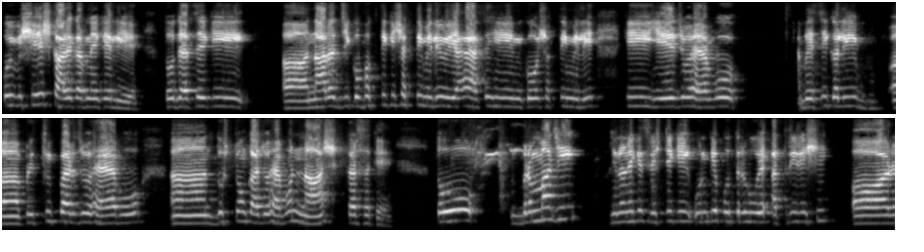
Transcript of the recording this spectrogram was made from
कोई विशेष कार्य करने के लिए। तो जैसे कि नारद जी को भक्ति की शक्ति मिली हुई है, ऐसे ही इनको शक्ति मिली कि ये जो है, वो बेसिकली पृथ्वी पर जो है वो दुष्टों का जो है वो नाश कर सके। तो ब्रह्मा जी, जिन्होंने की सृष्टि की, उनके पुत्र हुए अत्रि ऋषि और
